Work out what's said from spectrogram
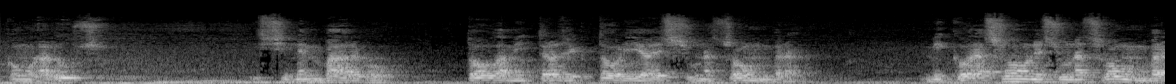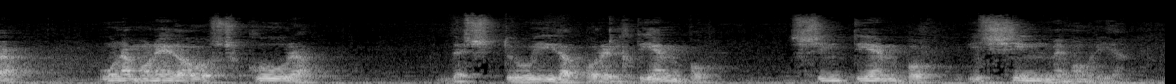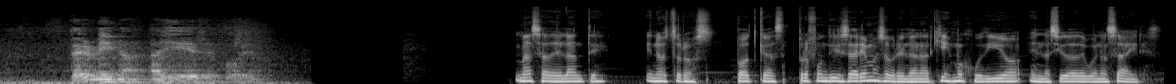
como la luz. Y sin embargo, toda mi trayectoria es una sombra. Mi corazón es una sombra, una moneda oscura, destruida por el tiempo, sin tiempo y sin memoria. Termina ahí ese poema. Más adelante, en otros podcasts, profundizaremos sobre el anarquismo judío en la ciudad de Buenos Aires.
